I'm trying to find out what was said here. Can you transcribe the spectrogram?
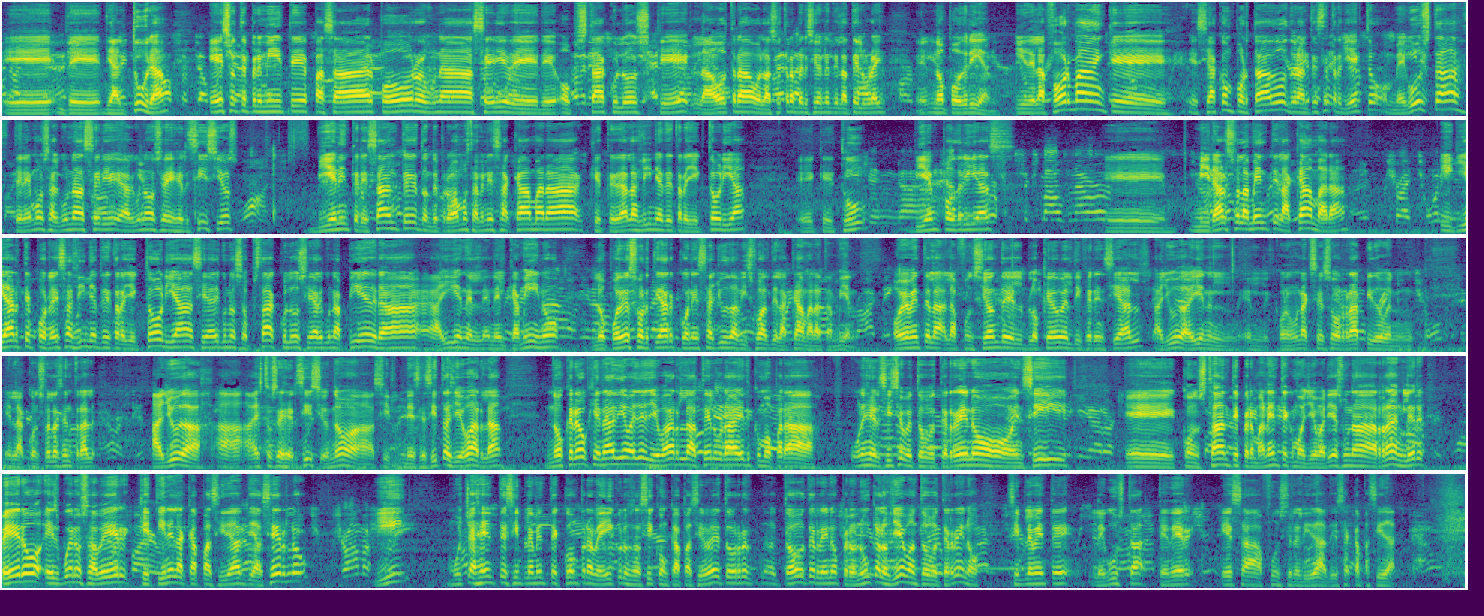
eh, de, altura. Eso te permite pasar por una serie de, obstáculos que la otra o las otras versiones de la Telluride eh, no podrían. Y de la forma en que se ha comportado durante este trayecto, me gusta. Tenemos alguna serie, algunos ejercicios bien interesantes donde probamos también esa cámara que te da las líneas de trayectoria eh, que tú bien podrías eh, mirar solamente la cámara y guiarte por esas líneas de trayectoria, si hay algunos obstáculos, si hay alguna piedra ahí en el, en el camino, lo puedes sortear con esa ayuda visual de la cámara también. Obviamente la, la función del bloqueo del diferencial ayuda ahí en el, con un acceso rápido en, en la consola central, ayuda a, a, estos ejercicios, ¿no? si necesitas llevarla, no creo que nadie vaya a llevar la Telluride como para un ejercicio de todoterreno en sí, eh, constante, permanente, como llevarías una Wrangler, pero es bueno saber que tiene la capacidad de hacerlo y mucha gente simplemente compra vehículos así con capacidad de todo, todoterreno, pero nunca los llevan todoterreno, simplemente le gusta tener esa funcionalidad, esa capacidad.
